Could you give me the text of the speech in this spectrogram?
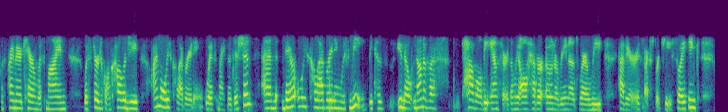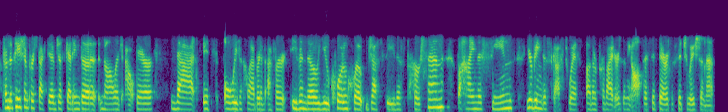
with primary care, and with mine, with surgical oncology, I'm always collaborating with my physician, and they're always collaborating with me because you know none of us have all the answers, and we all have our own arenas where we have areas of expertise. So I think from the patient perspective, just getting the knowledge out there that it's always a collaborative effort, even though you quote unquote just see this person behind the scenes, you're being discussed with other providers in the office if there's a situation that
